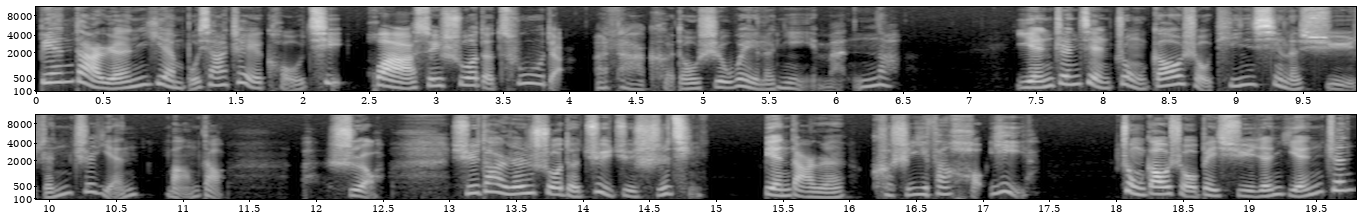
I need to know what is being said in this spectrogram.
边大人咽不下这口气。话虽说的粗点儿，那可都是为了你们呐。颜真见众高手听信了许人之言，忙道：“是啊，许大人说的句句实情。边大人可是一番好意呀。”众高手被许人颜真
